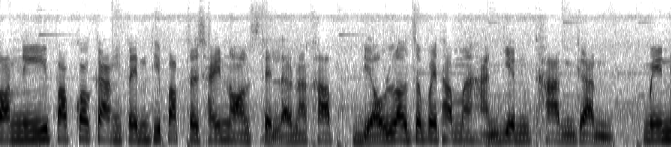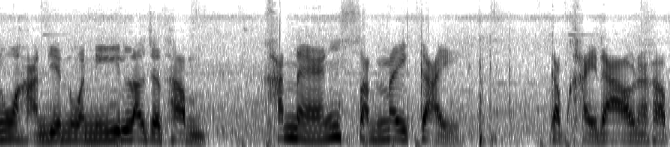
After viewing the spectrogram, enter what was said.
ตอนนี้ปั๊บก็กางเต็นท์ที่ปั๊บจะใช้นอนเสร็จแล้วนะครับ เดี๋ยวเราจะไปทำอาหารเย็นทานกัน เมนูอาหารเย็นวันนี้เราจะทำขนแหนงสันในไก่กับไข่ดาวนะครับ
